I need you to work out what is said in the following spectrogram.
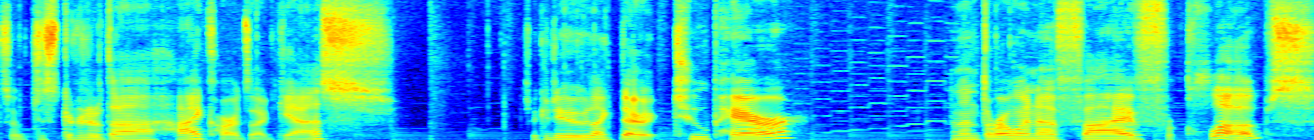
So just get rid of the high cards, I guess. So we could do like there, two pair. And then throw in a five for clubs.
